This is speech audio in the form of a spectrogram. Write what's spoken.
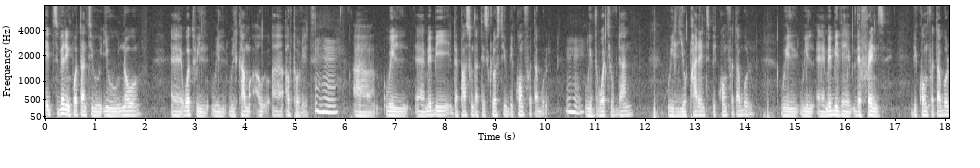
it's very important you you know uh, what will will will come out, uh, out of it. Uh, will uh, maybe the person that is close to you be comfortable with what you've done? Will your parents be comfortable? Will will uh, maybe the the friends be comfortable?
